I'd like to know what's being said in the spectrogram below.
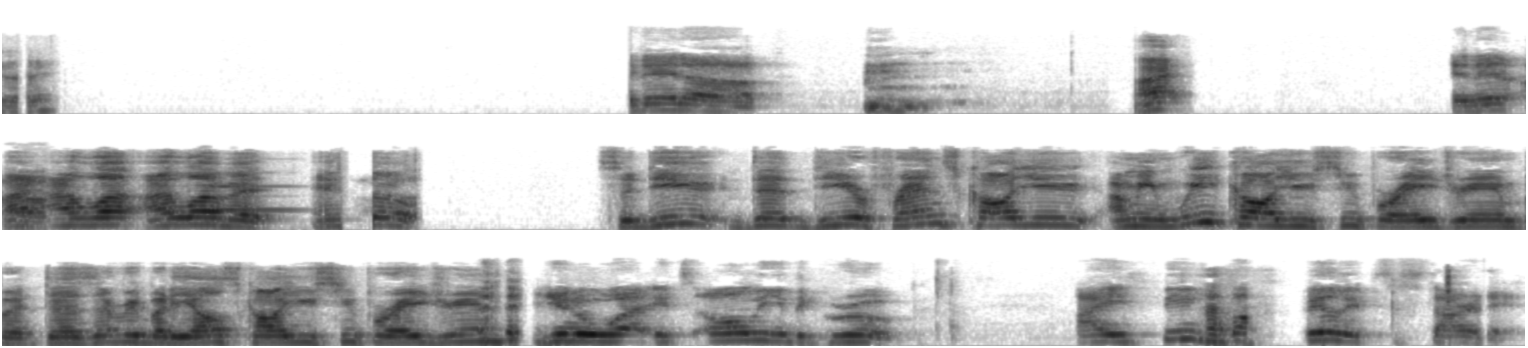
Okay. And then, uh, I and then, uh, I love I love it. And so so do you do, do your friends call you I mean we call you Super Adrian, but does everybody else call you Super Adrian? you know what? It's only in the group. I think Bob Phillips started it.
